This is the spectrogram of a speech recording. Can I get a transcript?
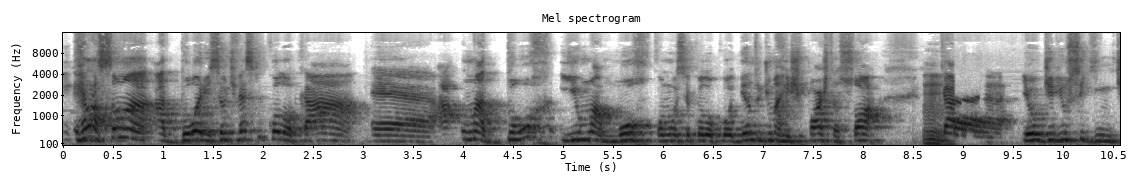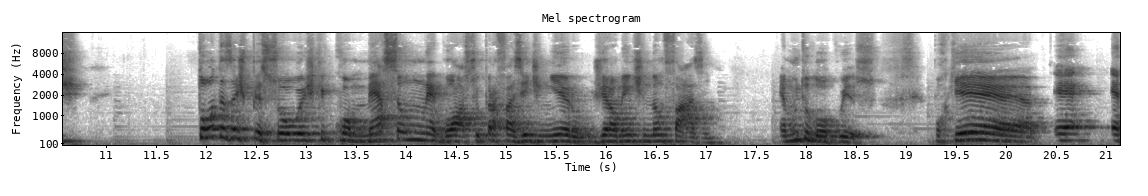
Em relação a, a dores, se eu tivesse que colocar é, uma dor e um amor, como você colocou, dentro de uma resposta só, hum. cara, eu diria o seguinte: todas as pessoas que começam um negócio para fazer dinheiro geralmente não fazem. É muito louco isso. Porque é, é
